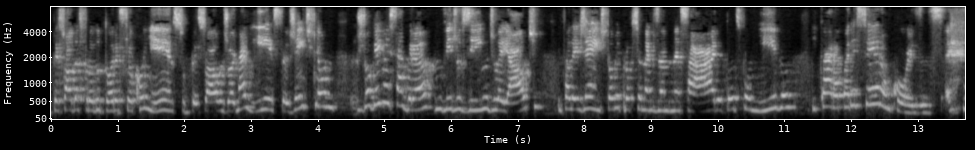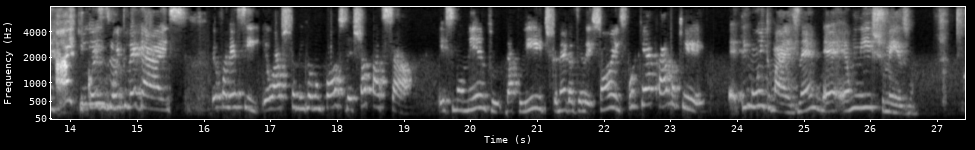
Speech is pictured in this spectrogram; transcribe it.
pessoal das produtoras que eu conheço, pessoal jornalista, gente que eu joguei no Instagram um videozinho de layout e falei, gente, estou me profissionalizando nessa área, estou disponível. E, cara, apareceram coisas. Ai, que coisas muito legais. Eu falei assim, eu acho também que eu não posso deixar passar esse momento da política, né, das eleições, porque acaba que é, tem muito mais, né? É, é um nicho mesmo.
